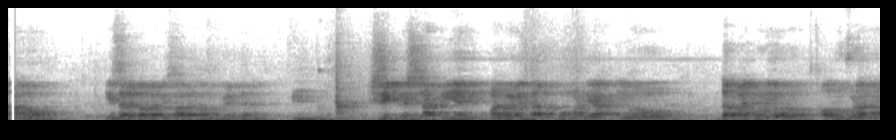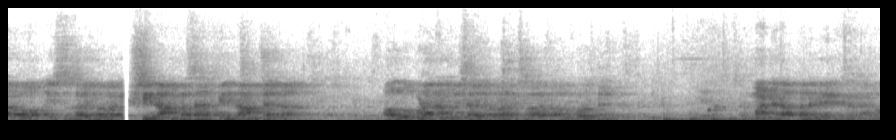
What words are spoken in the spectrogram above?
ನಾನು ಈ ಸಭೆ ಪರವಾಗಿ ಸ್ವಾಗತವನ್ನು ಕೇಳ್ತೇನೆ. ಶ್ರೀ ಕೃಷ್ಣ ಪಿ ಎನ್ ಮಳವಳ್ಳಿ ತಾಲೂಕು ಮಂಡ್ಯ, ಇವರು ದರ್ವಾಯಿಕೋಡಿ ಅವರು ಅವರು ಕೂಡ ನಾನು ಈ ಸಭೆ ಪರವಾಗಿ ಶ್ರೀ ರಾಮ್ ಪ್ರಸಾದ್ ರಾಮಚಂದ್ರ ಅವರು ಕೂಡ ನಾನು ಈ ಸಭೆ ಪರವಾಗಿ ಸ್ವಾಗತವನ್ನು ಕೊಡುತ್ತೇನೆ. ಮಾನ್ಯರ ಅಪ್ಪನ ಮೇಲೆ ನಾನು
